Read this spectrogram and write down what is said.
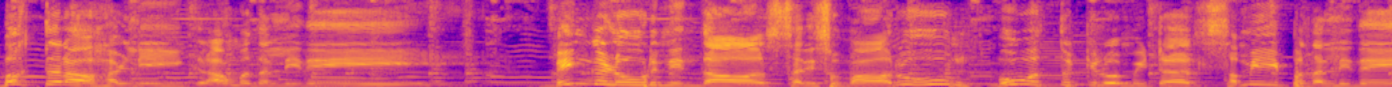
ಭಕ್ತರಹಳ್ಳಿ ಗ್ರಾಮದಲ್ಲಿದೆ. ಬೆಂಗಳೂರಿನಿಂದ ಸರಿಸುಮಾರು ಮೂವತ್ತು ಕಿಲೋಮೀಟರ್ ಸಮೀಪದಲ್ಲಿದೆ.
